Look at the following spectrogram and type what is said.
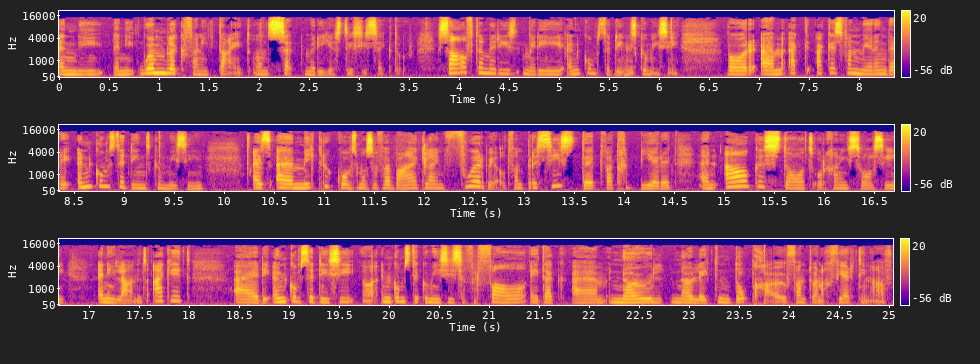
in die in die oomblik van die tyd ons sit met die justisie sektor. Selfs met die met die inkomste dienskommissie waar um, ek ek is van mening dat die inkomste dienskommissie is 'n mikrokosmos of 'n baie klein voorbeeld van presies dit wat gebeur het in elke staatsorganisasie in die land. Ek het uh die inkomste disie uh, inkomste kommissie se verval het ek um nou nou lettend dopgehou van 2014 af.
